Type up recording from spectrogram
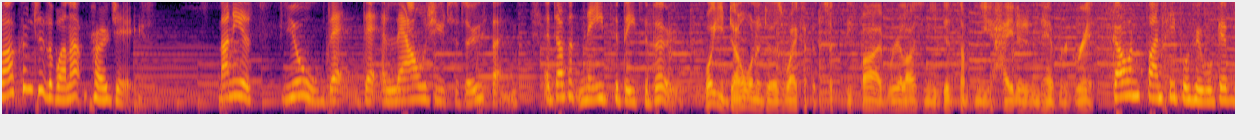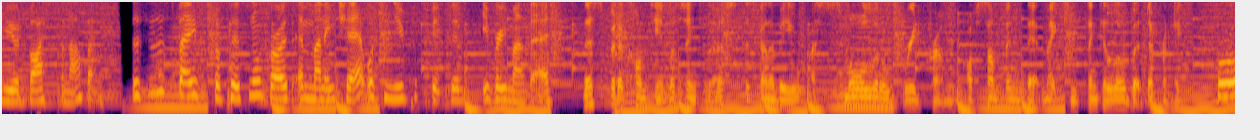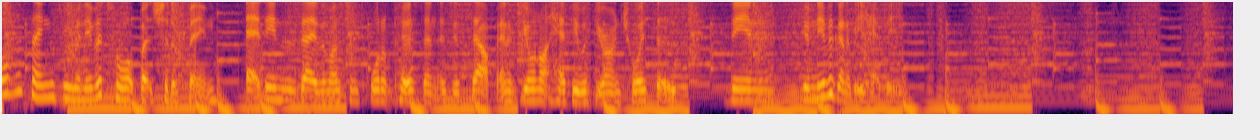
Welcome to the One Up Project. Money is fuel that, that allows you to do things. It doesn't need to be taboo. What you don't want to do is wake up at 65 realizing you did something you hated and have regret. Go and find people who will give you advice for nothing. This is a space for personal growth and money chat with new perspectives every Monday. This bit of content, listening to this, is going to be a small little breadcrumb of something that makes them think a little bit differently. For all the things we were never taught but should have been. At the end of the day, the most important person is yourself. And if you're not happy with your own choices, then you're never going to be happy.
